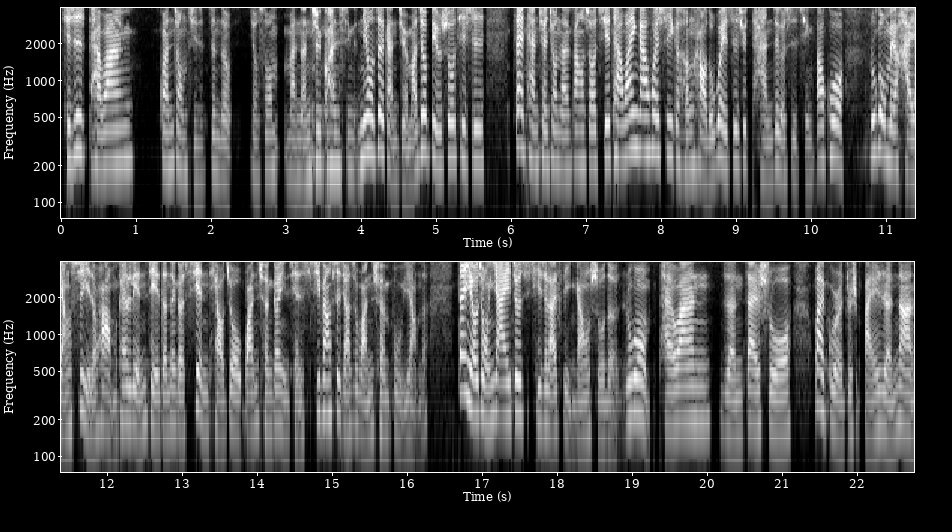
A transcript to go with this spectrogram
其实台湾观众其实真的。有时候蛮难去关心的，你有这个感觉吗？就比如说，其实，在谈全球南方的时候，其实台湾应该会是一个很好的位置去谈这个事情。包括如果我们有海洋视野的话，我们可以连接的那个线条就完全跟以前西方视角是完全不一样的。但有一种压抑，就是其实来自你刚刚说的，如果台湾人在说外国人就是白人，那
